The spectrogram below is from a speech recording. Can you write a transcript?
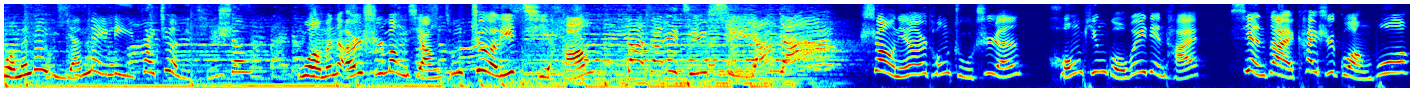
我们的语言魅力在这里提升，我们的儿时梦想从这里起航。大家一起喜羊羊。少年儿童主持人，红苹果微电台现在开始广播。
